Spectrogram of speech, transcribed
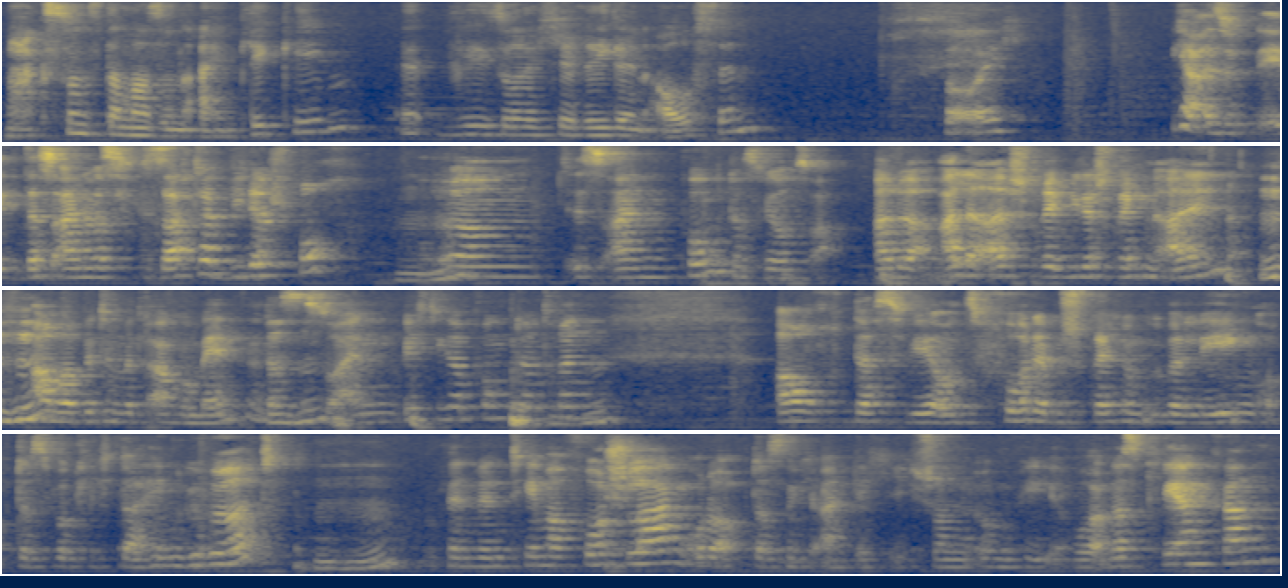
Magst du uns da mal so einen Einblick geben, äh, wie solche Regeln aussehen bei euch? Ja, also äh, das eine, was ich gesagt habe, Widerspruch, mhm. ähm, ist ein Punkt, dass wir uns alle, alle widersprechen allen, mhm. aber bitte mit Argumenten. Das mhm. ist so ein wichtiger Punkt da drin. Mhm. Auch, dass wir uns vor der Besprechung überlegen, ob das wirklich dahin gehört, mhm. wenn wir ein Thema vorschlagen oder ob das nicht eigentlich ich schon irgendwie woanders klären kann.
